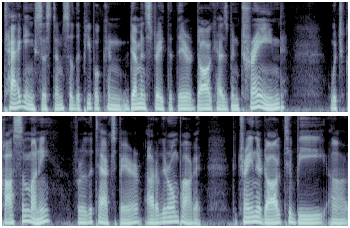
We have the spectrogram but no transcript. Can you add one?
tagging system so that people can demonstrate that their dog has been trained, which costs some money for the taxpayer out of their own pocket to train their dog to be uh,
